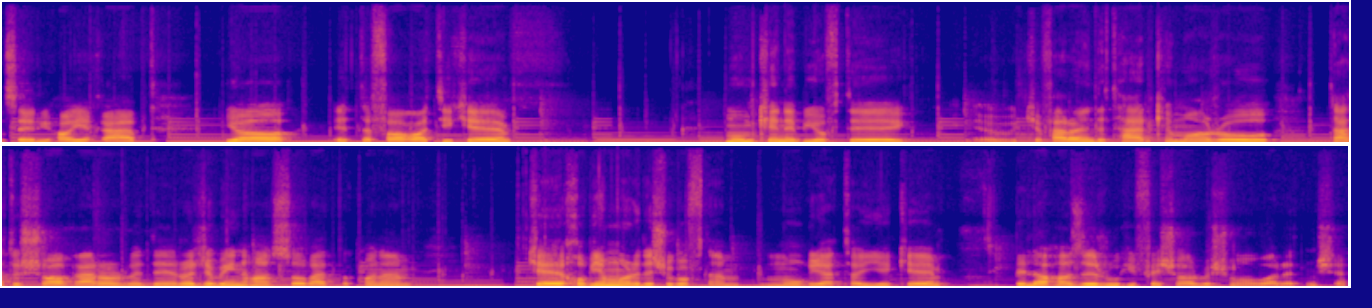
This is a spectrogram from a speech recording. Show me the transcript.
سری های قبل یا اتفاقاتی که ممکنه بیفته که فرایند ترک ما رو تحت شاه قرار بده. راجع به اینها صحبت بکنم که خب یه موردش رو گفتم موقعیت که به لحاظ روحی فشار به شما وارد میشه.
